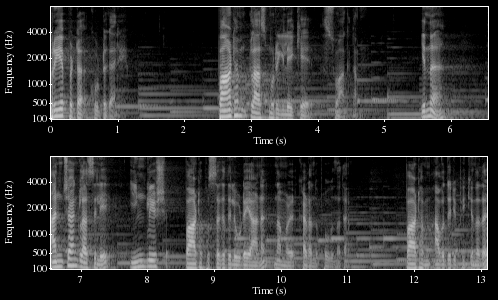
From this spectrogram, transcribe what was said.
പ്രിയപ്പെട്ട കൂട്ടുകാരെ പാഠം ക്ലാസ് മുറിയിലേക്ക് സ്വാഗതം. ഇന്ന് അഞ്ചാം ക്ലാസ്സിലെ ഇംഗ്ലീഷ് പാഠപുസ്തകത്തിലൂടെയാണ് നമ്മൾ കടന്നു പോകുന്നത് പാഠം അവതരിപ്പിക്കുന്നത്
